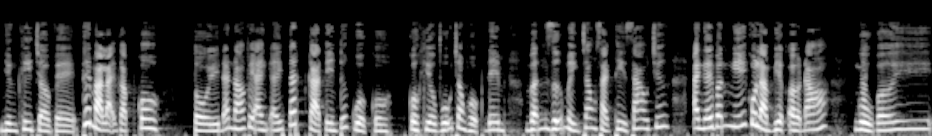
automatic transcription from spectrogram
Nhưng khi trở về, thế mà lại gặp cô. Tôi đã nói với anh ấy tất cả tin tức của cô. Cô khiêu vũ trong hộp đêm, vẫn giữ mình trong sạch thì sao chứ? Anh ấy vẫn nghĩ cô làm việc ở đó, ngủ với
